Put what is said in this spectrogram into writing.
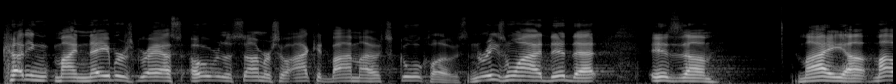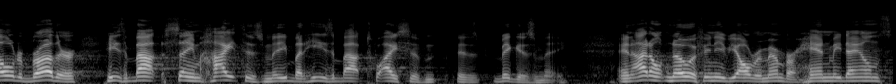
cutting my neighbor's grass over the summer so I could buy my school clothes. And the reason why I did that is um, my, uh, my older brother, he's about the same height as me, but he's about twice as, as big as me. And I don't know if any of y'all remember hand me downs.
